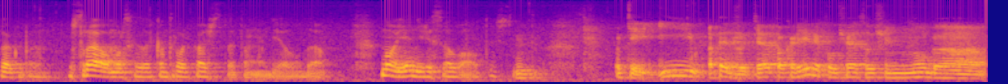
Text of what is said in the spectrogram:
как бы устраивал, можно сказать, контроль качества этому делу, да. Но я не рисовал, то есть. Окей, и опять же, у тебя по карьере получается очень много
